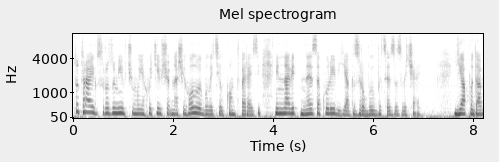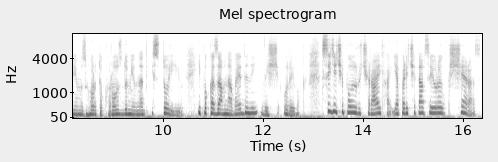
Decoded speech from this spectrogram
Тут Райх зрозумів, чому я хотів, щоб наші голови були цілком тверезі. Він навіть не закурив, як зробив би це зазвичай. Я подав йому згорток роздумів над історією і показав наведений вище уривок. Сидячи поруч Райха, я перечитав цей уривок ще раз.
